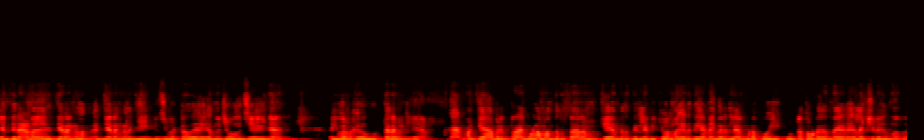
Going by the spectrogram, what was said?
എന്തിനാണ് ജനങ്ങൾ ജനങ്ങൾ ജയിപ്പിച്ചു വിട്ടത് എന്ന് ചോദിച്ചു കഴിഞ്ഞാൽ ഇവർക്ക് ഉത്തരവില്ല. കാരണം ക്യാബിനറ്റ് റാങ്കുള്ള മന്ത്രിസ്ഥാനം കേന്ദ്രത്തിൽ ലഭിക്കുമെന്ന് കരുതിയാണ് ഇവരെല്ലാം കൂടെ പോയി കൂട്ടത്തോടെ നിന്ന് ഇലക്ഷൻ എഴുതുന്നത്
